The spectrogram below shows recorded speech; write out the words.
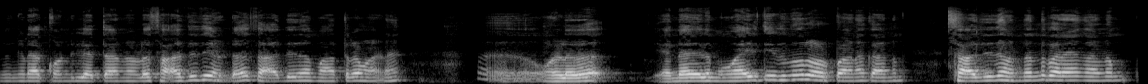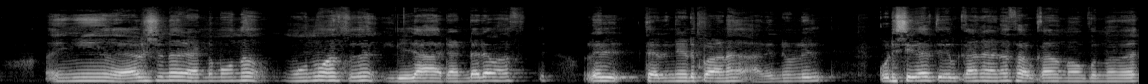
നിങ്ങളുടെ അക്കൗണ്ടിൽ എത്താനുള്ള സാധ്യതയുണ്ട്. സാധ്യത മാത്രമാണ് ഉള്ളത്. എന്തായാലും മൂവായിരത്തി ഇരുന്നൂറ് ഉറപ്പാണ്. കാരണം സാധ്യത ഉണ്ടെന്ന് പറയാൻ കാരണം ഇനി ഇലക്ഷന് രണ്ട് മൂന്ന് മൂന്ന് മാസം ഇല്ല. രണ്ടര മാസത്തിനുള്ളിൽ തെരഞ്ഞെടുപ്പാണ്. അതിനുള്ളിൽ കുടിശ്ശിക തീർക്കാനാണ് സർക്കാർ നോക്കുന്നത്.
